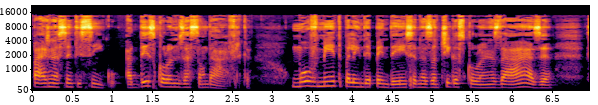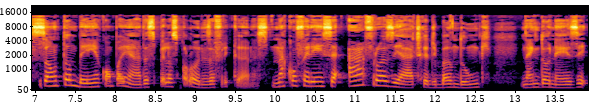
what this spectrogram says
Página 105. A descolonização da África o movimento pela independência nas antigas colônias da Ásia são também acompanhadas pelas colônias africanas. Na Conferência Afroasiática de Bandung, na Indonésia,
